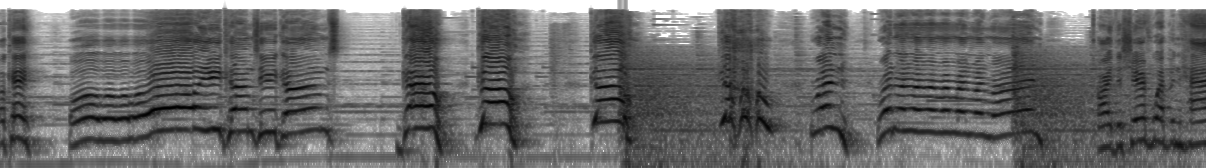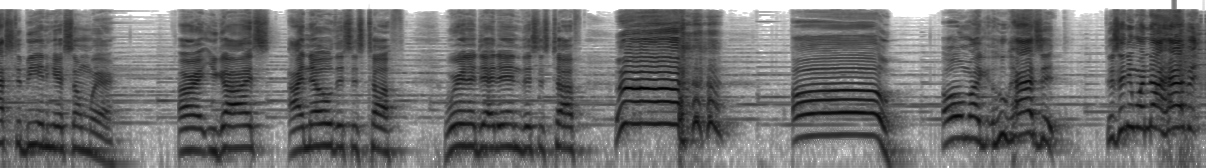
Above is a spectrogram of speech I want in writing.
Okay. Oh, whoa, whoa, whoa, whoa. Here he comes. Here he comes. Go. Go. Go. Go. Run. Run, run, run, run, run, run, run, run. All right, the sheriff weapon has to be in here somewhere. All right, you guys. I know this is tough. We're in a dead end. This is tough. Ah! Oh. Oh my, who has it? Does anyone not have it?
